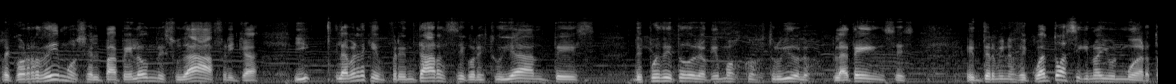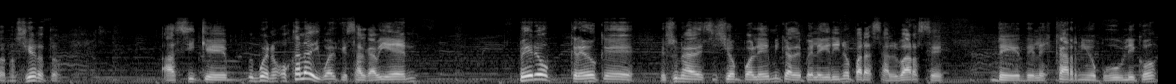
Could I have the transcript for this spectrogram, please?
Recordemos el papelón de Sudáfrica y la verdad que enfrentarse con estudiantes, después de todo lo que hemos construido los platenses, en términos de cuánto hace que no hay un muerto, ¿no es cierto? Así que, bueno, ojalá igual que salga bien, pero creo que es una decisión polémica de Pellegrino para salvarse de- del escarnio público,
